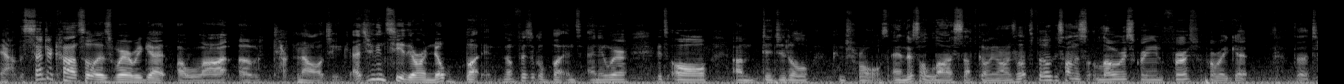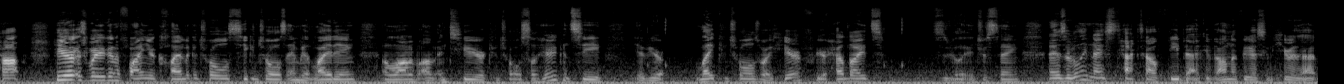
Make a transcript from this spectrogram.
Now, the center console is where we get a lot of technology. As you can see, there are no buttons, no physical buttons anywhere. It's all um, digital controls, and there's a lot of stuff going on. So let's focus on this lower screen first before we get to the top. Here is where you're gonna find your climate controls, seat controls, ambient lighting, and a lot of um, interior controls. So here you can see you have your light controls right here for your headlights. This is really interesting. And there's a really nice tactile feedback. I don't know if you guys can hear that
